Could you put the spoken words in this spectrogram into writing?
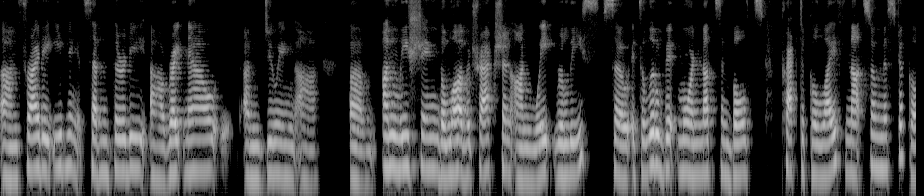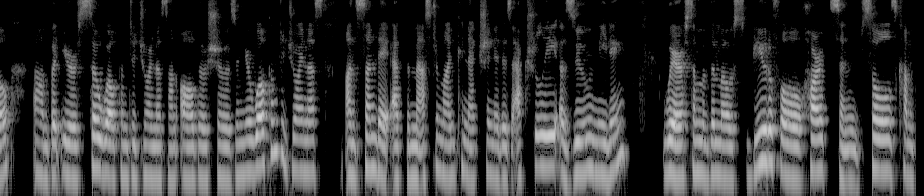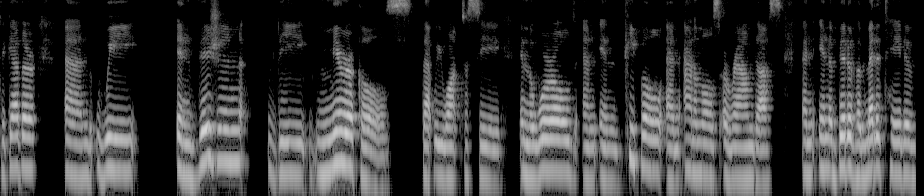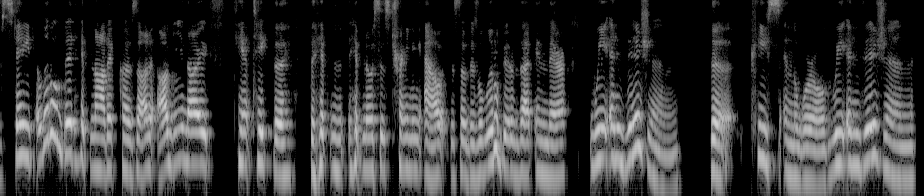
um, Friday evening at 7.30. Uh, right now, I'm doing uh, um, Unleashing the Law of Attraction on weight release. So it's a little bit more nuts and bolts, practical life, not so mystical. Um, but you're so welcome to join us on all those shows. And you're welcome to join us on Sunday at the Mastermind Connection. It is actually a Zoom meeting where some of the most beautiful hearts and souls come together. And we envision the miracles that we want to see in the world and in people and animals around us and in a bit of a meditative state a little bit hypnotic because augie and i can't take the the hypn- hypnosis training out so there's a little bit of that in there. We envision the peace in the world. We envision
